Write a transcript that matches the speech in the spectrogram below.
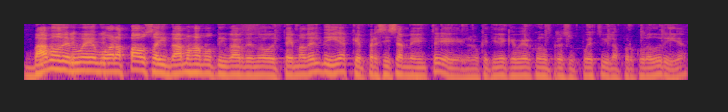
vamos de nuevo a la pausa y vamos a motivar de nuevo el tema del día, que es precisamente lo que tiene que ver con el presupuesto y la Procuraduría.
